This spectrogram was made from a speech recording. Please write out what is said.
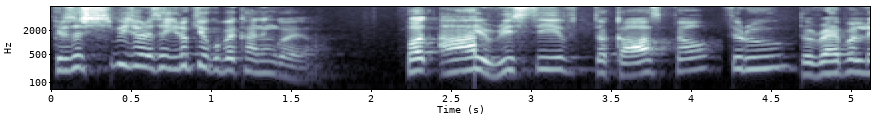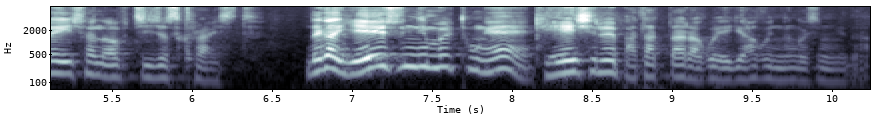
그래서 12절에서 이렇게 고백하는 거예요. But I received the gospel through the revelation of Jesus Christ. 내가 예수님을 통해 계시를 받았다라고 얘기하고 있는 것입니다.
